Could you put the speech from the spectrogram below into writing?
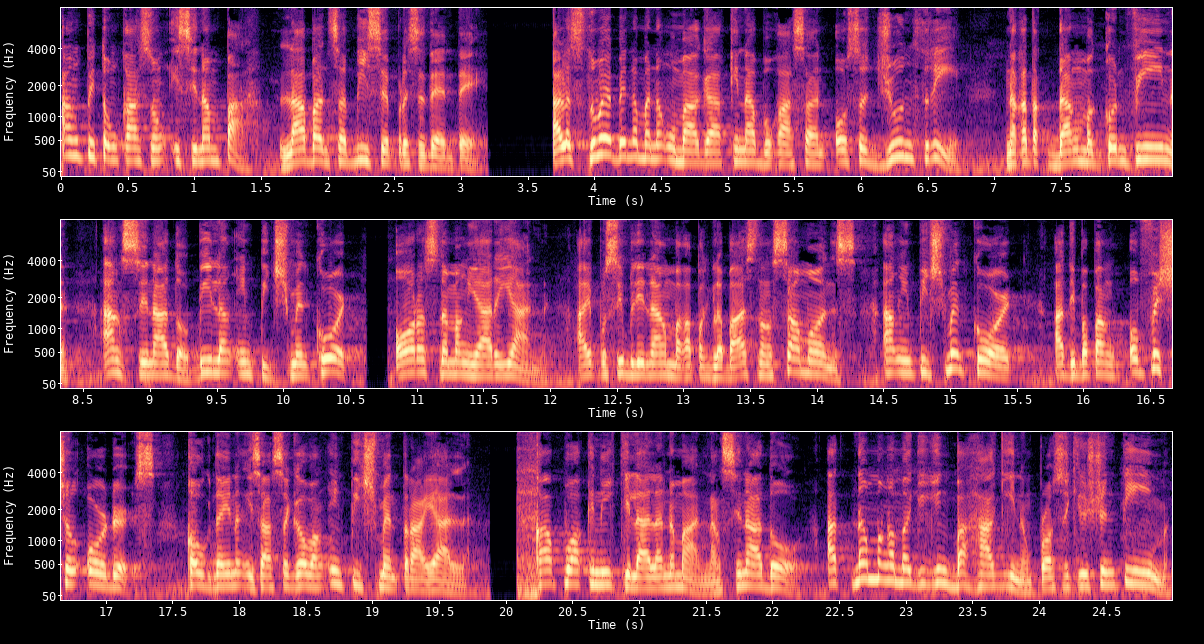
ang pitong kasong isinampa laban sa Vice Presidente. Alas 9 naman ng umaga kinabukasan o sa June 3, nakatakdang mag-convene ang Senado bilang impeachment court. Oras na mangyari yan ay posible nang makapaglabas ng summons ang impeachment court at iba pang official orders kaugnay ng isasagawang impeachment trial. Kapwa kinikilala naman ng Senado at ng mga magiging bahagi ng prosecution team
